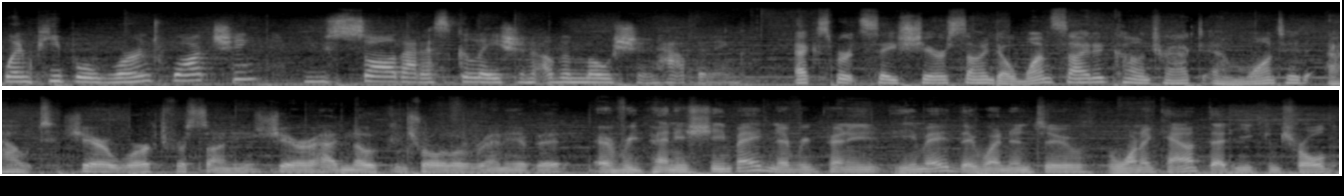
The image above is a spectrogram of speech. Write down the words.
when people weren't watching, you saw that escalation of emotion happening. Experts say Cher signed a one sided contract and wanted out. Cher worked for Sonny. Cher had no control over any of it. Every penny she made and every penny he made, they went into the one account that he controlled.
